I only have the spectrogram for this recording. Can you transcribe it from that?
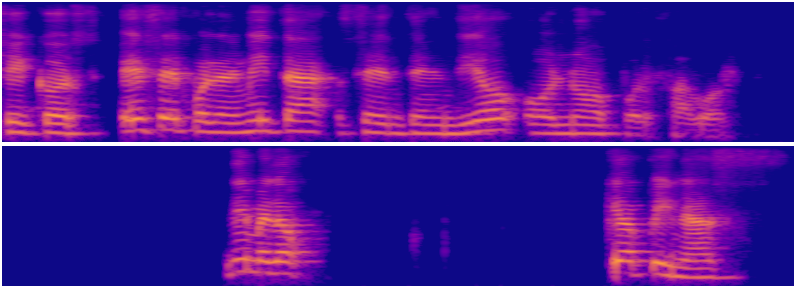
Chicos, ¿ese polemita se entendió o no, por favor? Dímelo. ¿Qué opinas?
